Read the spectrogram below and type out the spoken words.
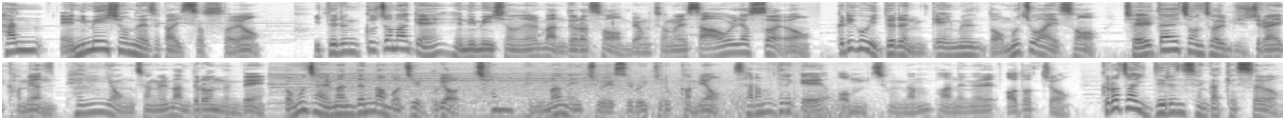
한 애니메이션 회사가 있었어요. 이들은 꾸준하게 애니메이션을 만들어서 명성을 쌓아 올렸어요. 그리고 이들은 게임을 너무 좋아해서 젤다의 전설 뮤즈라에 가면 팬 영상을 만들었는데 너무 잘 만든 나머지 무려 1100만의 조회수를 기록하며 사람들에게 엄청난 반응을 얻었죠. 그러자 이들은 생각했어요.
